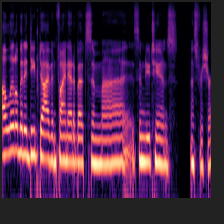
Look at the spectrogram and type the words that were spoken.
a little bit of deep dive and find out about some uh, some new tunes. That's for sure.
